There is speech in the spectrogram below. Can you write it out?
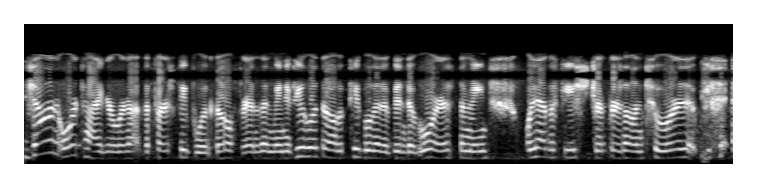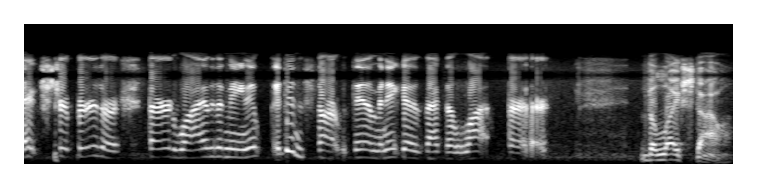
John or Tiger were not the first people with girlfriends. I mean, if you look at all the people that have been divorced, I mean, we have a few strippers on tour, that ex-strippers or third wives. I mean, it, it didn't start with them, and it goes back a lot further. The lifestyle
